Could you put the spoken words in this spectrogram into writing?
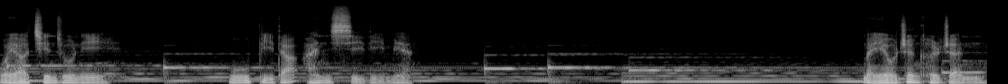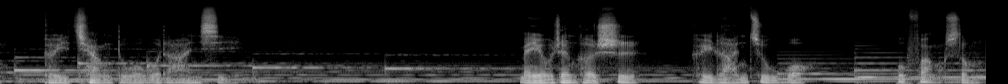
我要进入你无比的安息里面。没有任何人可以抢夺我的安息，没有任何事可以拦住我不放松。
